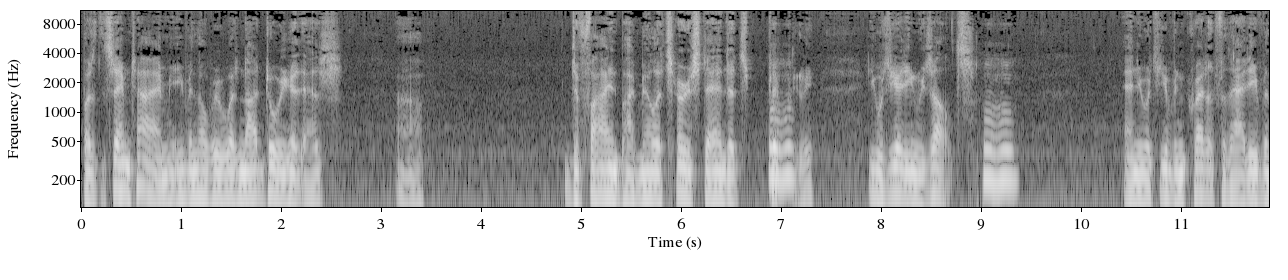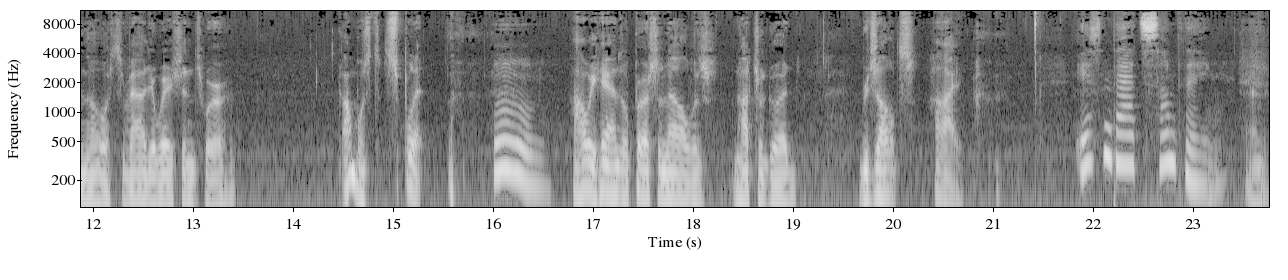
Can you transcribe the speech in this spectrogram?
But at the same time, even though he was not doing it as uh, defined by military standards, typically, he was getting results. Mm-hmm. And he was given credit for that, even though his evaluations were almost split. How he handled personnel was not so good. Results high. Isn't that something? And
